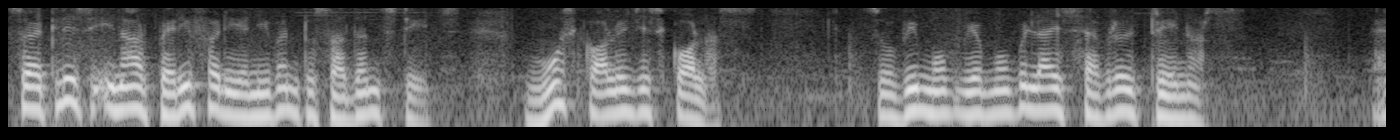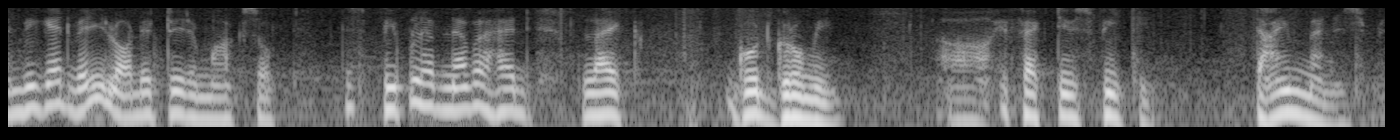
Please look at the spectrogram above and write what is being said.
So at least in our periphery and even to southern states, most colleges call us. So we, we have mobilized several trainers and we get very laudatory remarks of this people have never had like good grooming, uh, effective speaking, time management.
